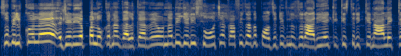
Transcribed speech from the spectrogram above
ਸੋ ਬਿਲਕੁਲ ਜਿਹੜੀ ਆਪਾਂ ਲੋਕਾਂ ਨਾਲ ਗੱਲ ਕਰ ਰਹੇ ਹਾਂ ਉਹਨਾਂ ਦੀ ਜਿਹੜੀ ਸੋਚ ਹੈ ਕਾਫੀ ਜ਼ਿਆਦਾ ਪੋਜ਼ਿਟਿਵ ਨਜ਼ਰ ਆ ਰਹੀ ਹੈ ਕਿ ਕਿਸ ਤਰੀਕੇ ਨਾਲ ਇੱਕ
